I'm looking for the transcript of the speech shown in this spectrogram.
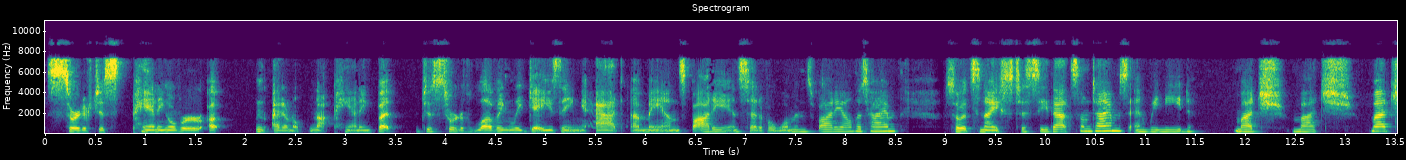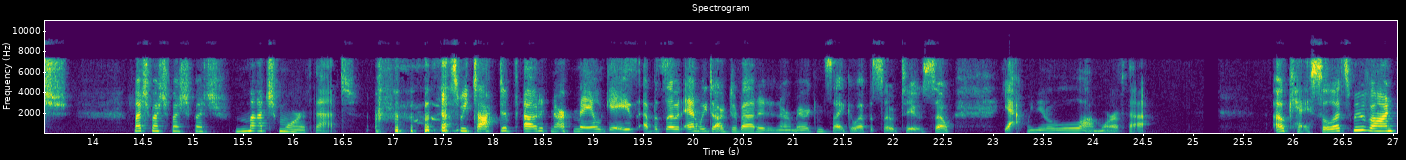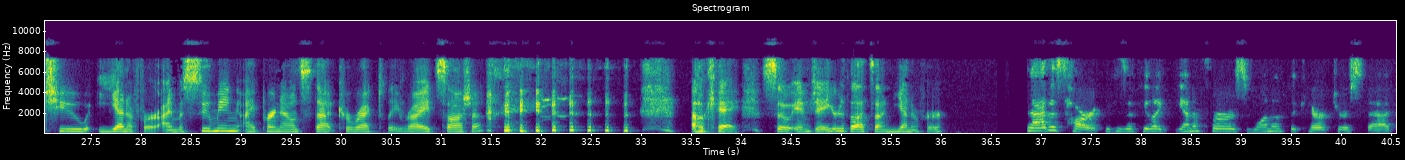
sort of just panning over, uh, I don't know, not panning, but just sort of lovingly gazing at a man's body instead of a woman's body all the time. So it's nice to see that sometimes, and we need much, much, much much, much, much, much, much more of that. As we talked about in our male gaze episode, and we talked about it in our American Psycho episode too. So, yeah, we need a lot more of that. Okay, so let's move on to Yennefer. I'm assuming I pronounced that correctly, right, Sasha? okay, so MJ, your thoughts on Yennefer? That is hard because I feel like Yennefer is one of the characters that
